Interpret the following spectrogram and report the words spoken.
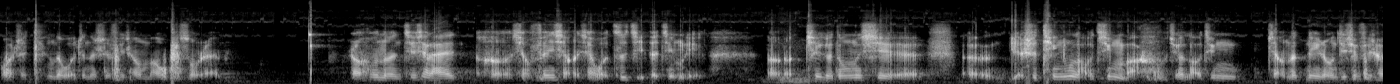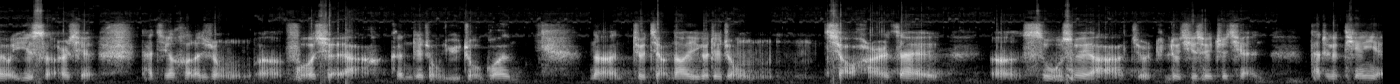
哇，这听得我真的是非常毛骨悚然。然后呢，接下来呃，想分享一下我自己的经历，呃，这个东西呃也是听老静吧，我觉得老静讲的内容的确非常有意思，而且他结合了这种呃佛学呀跟这种宇宙观，那就讲到一个这种。小孩在，呃，四五岁啊，就是六七岁之前，他这个天眼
